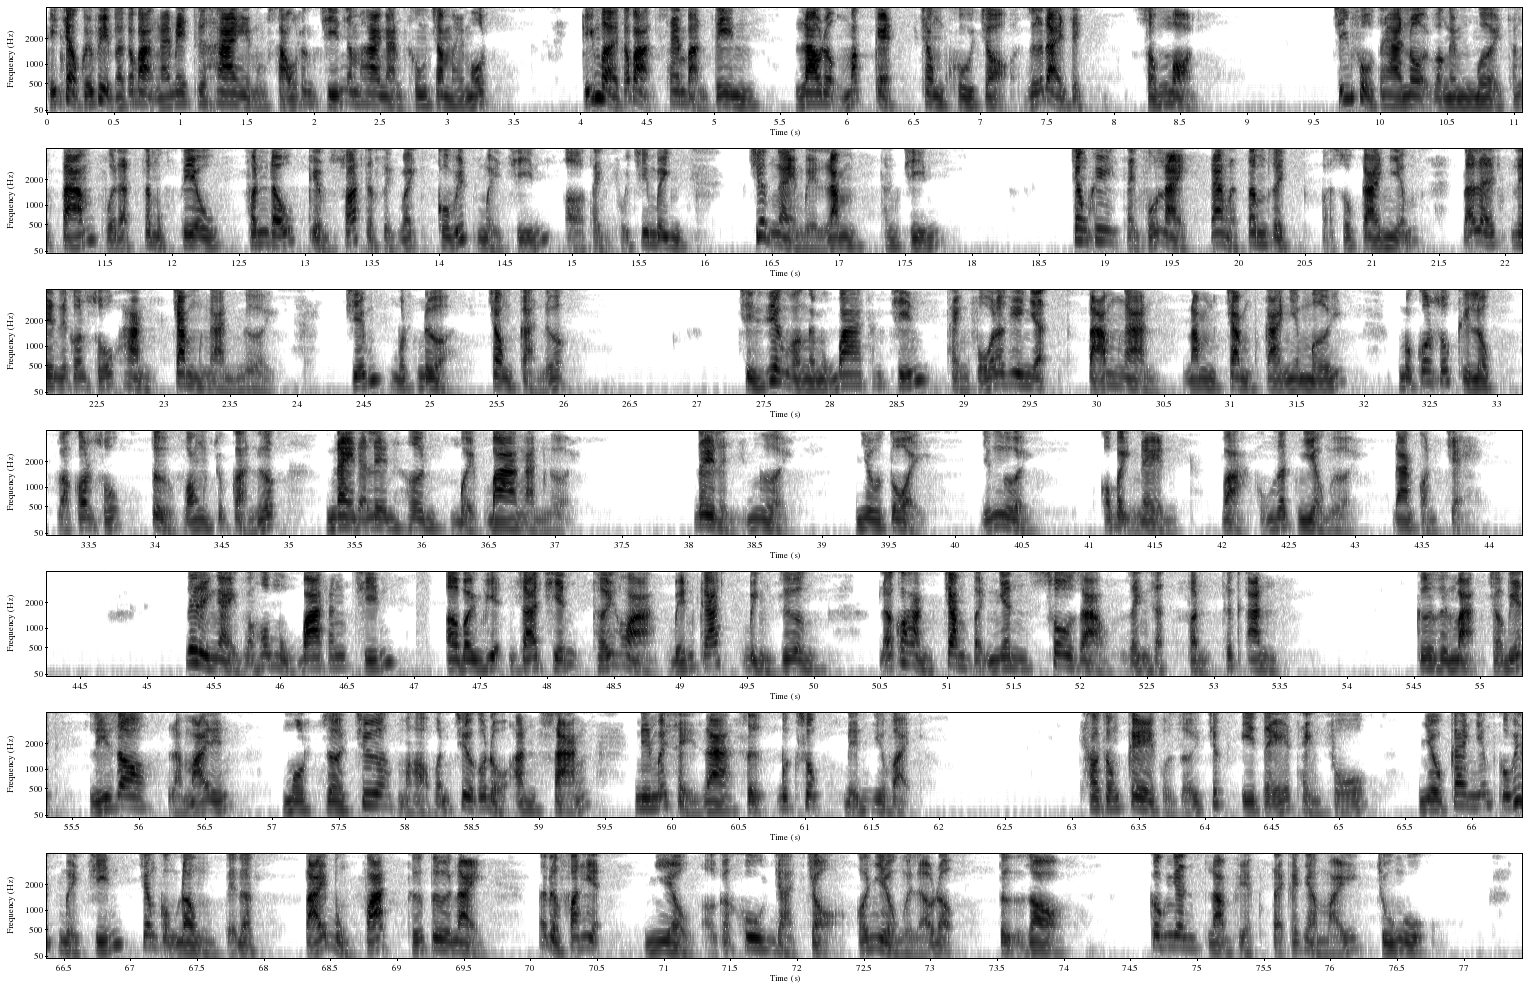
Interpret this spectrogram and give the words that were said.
Kính chào quý vị và các bạn ngày hôm nay thứ hai ngày 6 tháng 9 năm 2021. Kính mời các bạn xem bản tin Lao động mắc kẹt trong khu trọ giữa đại dịch, sống mòn. Chính phủ tại Hà Nội vào ngày 10 tháng 8 vừa đặt ra mục tiêu phấn đấu kiểm soát được dịch bệnh COVID-19 ở thành phố Hồ Chí Minh trước ngày 15 tháng 9. Trong khi thành phố này đang là tâm dịch và số ca nhiễm đã lên đến con số hàng trăm ngàn người, chiếm một nửa trong cả nước. Chỉ riêng vào ngày 3 tháng 9, thành phố đã ghi nhận 8.500 ca nhiễm mới, một con số kỷ lục và con số tử vong trong cả nước nay đã lên hơn 13.000 người. Đây là những người nhiều tuổi, những người có bệnh nền và cũng rất nhiều người đang còn trẻ. Đây là hình ảnh vào hôm 3 tháng 9 ở Bệnh viện Giá Chiến Thới Hòa, Bến Cát, Bình Dương đã có hàng trăm bệnh nhân xô rào giành giật phần thức ăn. Cư dân mạng cho biết lý do là mãi đến 1 giờ trưa mà họ vẫn chưa có đồ ăn sáng nên mới xảy ra sự bức xúc đến như vậy. Theo thống kê của giới chức y tế thành phố, nhiều ca nhiễm COVID-19 trong cộng đồng tại đợt tái bùng phát thứ tư này đã được phát hiện nhiều ở các khu nhà trọ có nhiều người lao động, tự do, công nhân làm việc tại các nhà máy trú ngụ.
